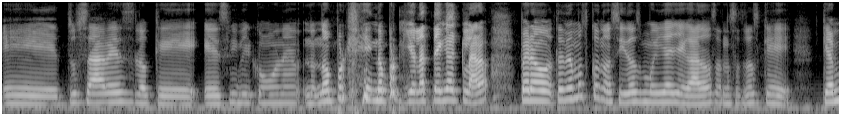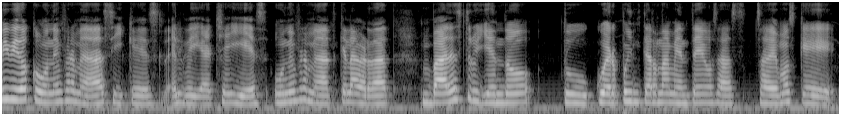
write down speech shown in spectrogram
eh, tú sabes lo que es vivir con una... No, no porque, no porque yo la tenga claro, pero tenemos conocidos muy allegados a nosotros que, que han vivido con una enfermedad así, que es el VIH, y es una enfermedad que la verdad va destruyendo tu cuerpo internamente, o sea, sabemos que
